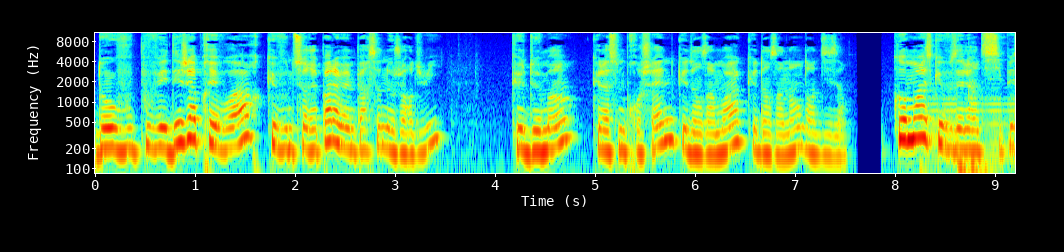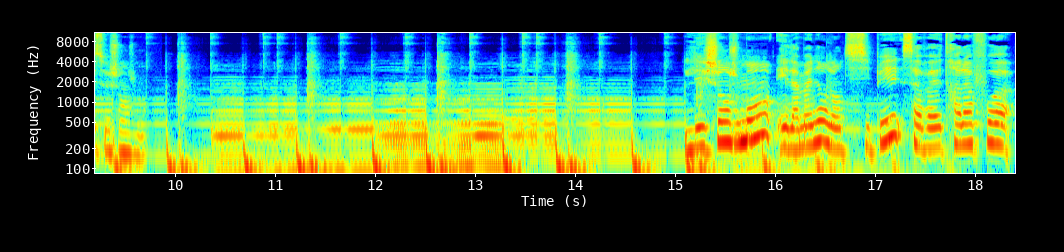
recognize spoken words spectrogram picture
Donc vous pouvez déjà prévoir que vous ne serez pas la même personne aujourd'hui que demain, que la semaine prochaine, que dans un mois, que dans un an, dans dix ans. Comment est-ce que vous allez anticiper ce changement? Les changements et la manière de l'anticiper, ça va être à la fois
